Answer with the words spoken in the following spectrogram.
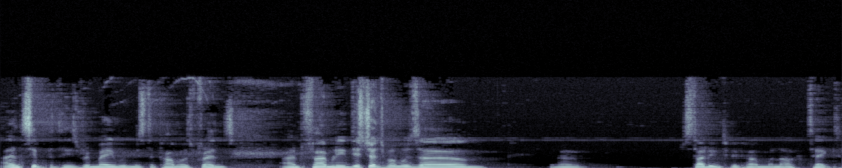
and sympathies remain with Mr. Kaba's friends and family. This gentleman was, um, you know, studying to become an architect,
